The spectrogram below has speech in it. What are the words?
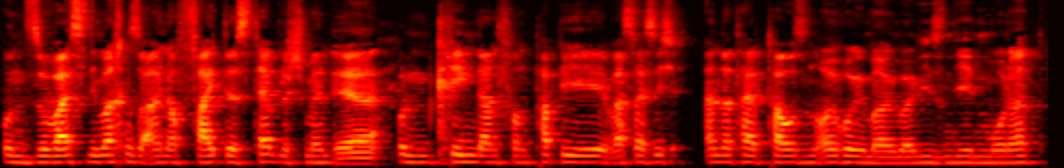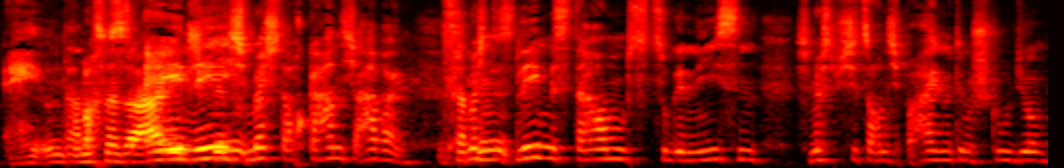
Und so weißt du, die machen so einen auf Fight the Establishment Ja. und kriegen dann von Papi, was weiß ich, anderthalb tausend Euro immer überwiesen jeden Monat. Ey, und dann Und zu dann so, ey, ich nee, bin- ich möchte auch gar nicht arbeiten. Ich möchte, ein- das Leben ist da, um es zu genießen. Ich möchte mich jetzt auch nicht beeilen mit dem Studium.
